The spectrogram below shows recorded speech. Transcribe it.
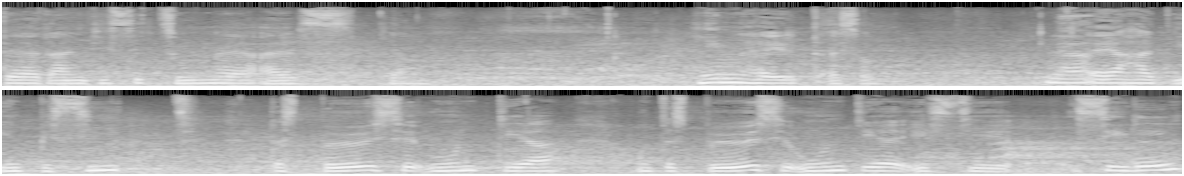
der dann diese Zunge als ja, hinhält, also ja. Er hat ihn besiegt, das böse Untier. Und das böse Untier ist die Sil,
